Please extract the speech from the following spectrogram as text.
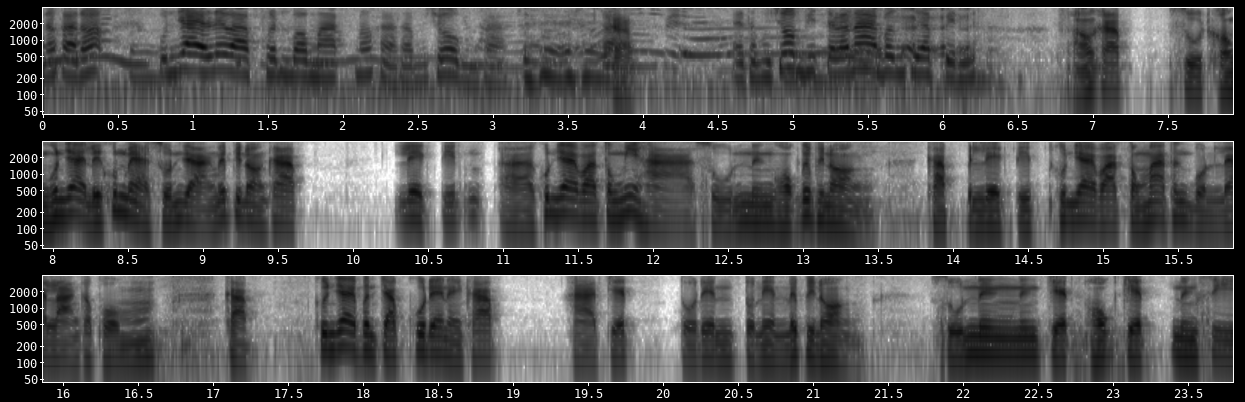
เนาะค่ะเนาะคุณยายเลยว่าเพิ่นบ่มักเนาะค่ะท่านผู้ชมค่ะครับแต่ท่านผู้ชมพิจารณาเบิ่งเพื่อเป็น เอาครับ สูตรของคุณยายหรือคุณแม่สวนยางเด้พี่น้องครับ เลขติดอ่าคุณยายว่าตรงมีหาศูนย์หนึ่งหกด้วยพี่น้องครับเป็นเลขติดคุณยายว่าตรงมาทั้งบนและล่างครับผมครับคุณยายเพิ่นจับคู่ได้ไหนครับหาเจ็ดตัวเด่นตัวเน้นเด้พี่น้องศูนย์หนึ่งหนึ่งเจ็ดหกเจ็ดหนึ่งสี่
